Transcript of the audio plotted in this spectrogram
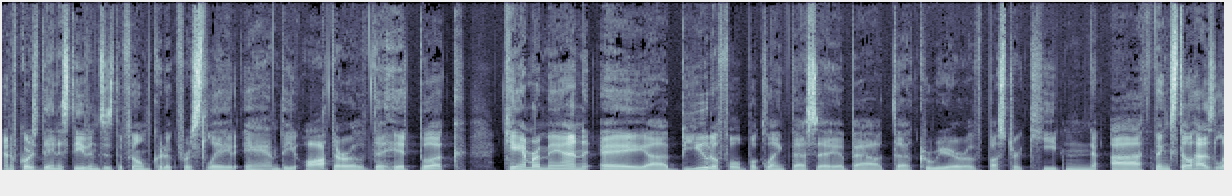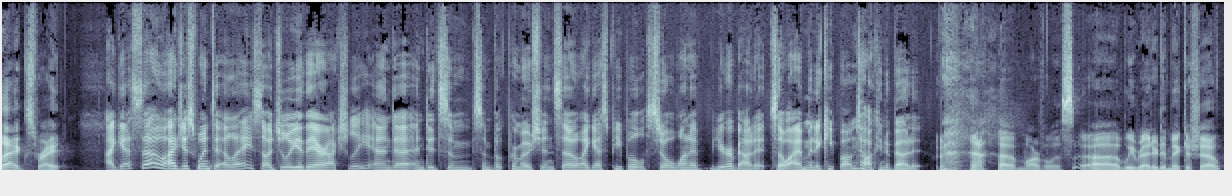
And of course, Dana Stevens is the film critic for Slate and the author of the hit book Cameraman, a uh, beautiful book length essay about the career of Buster Keaton. Uh, thing still has legs, right? I guess so. I just went to LA, saw Julia there actually, and uh, and did some some book promotion. So I guess people still want to hear about it. So I'm going to keep on talking about it. Marvelous. Uh, we ready to make a show?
